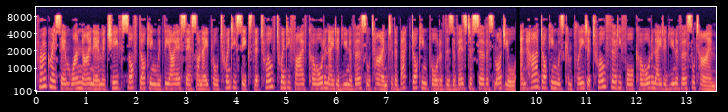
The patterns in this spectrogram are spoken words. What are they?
Progress M19M achieved soft docking with the ISS on April 26 at 12:25 coordinated universal time to the back docking port of the Zvezda service module, and hard docking was complete at 12:34 coordinated universal time.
